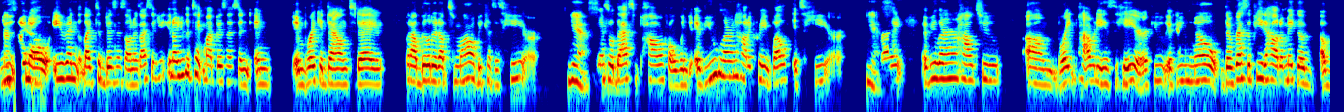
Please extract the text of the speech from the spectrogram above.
You, you know, even like to business owners, I said, you, you know, you could take my business and, and and break it down today, but I'll build it up tomorrow because it's here. Yes. And so that's powerful. When if you learn how to create wealth, it's here. Yes. right? If you learn how to um, break poverty, is here. If you if you know the recipe to how to make a, a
